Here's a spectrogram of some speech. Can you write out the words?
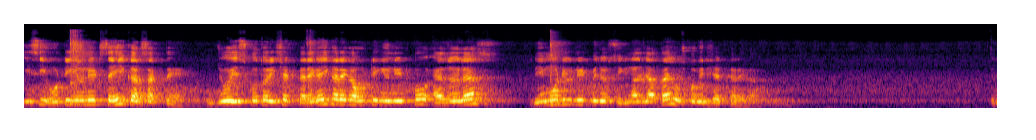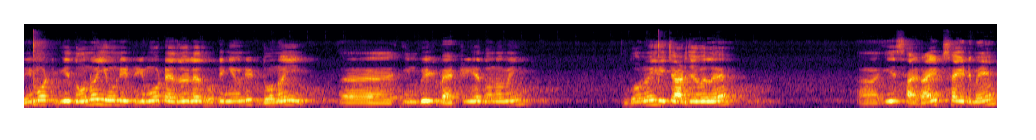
इसी हुटिंग यूनिट से ही कर सकते हैं। जो इसको तो रीसेट करेगा ही करेगा हुटिंग यूनिट को as well as remote unit में जो सिग्नल जाता है उसको भी रीसेट करेगा। रिमोट ये दोनों unit remote as well as hooting unit, दोनों ही इनबिल्ट बैटरी है दोनों में ही, दोनों ही रिचार्जेबल है। इस राइट साइड में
